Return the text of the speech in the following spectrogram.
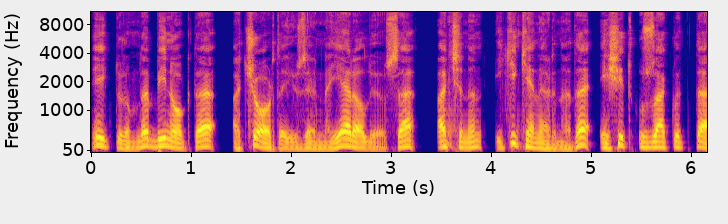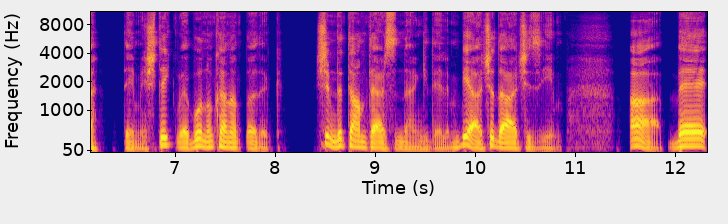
İlk durumda bir nokta açı ortay üzerine yer alıyorsa, açının iki kenarına da eşit uzaklıkta demiştik ve bunu kanıtladık. Şimdi tam tersinden gidelim. Bir açı daha çizeyim. A, B,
